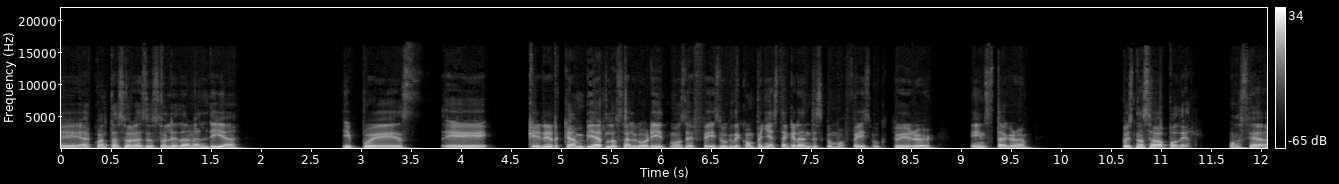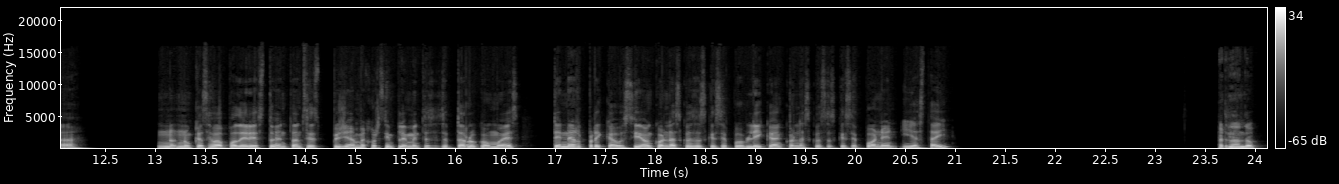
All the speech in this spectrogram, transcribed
eh, a cuántas horas de uso le dan al día. Y pues eh, querer cambiar los algoritmos de Facebook, de compañías tan grandes como Facebook, Twitter, Instagram, pues no se va a poder. O sea, no- nunca se va a poder esto. Entonces, pues ya mejor simplemente es aceptarlo como es, tener precaución con las cosas que se publican, con las cosas que se ponen y hasta ahí. Fernando.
